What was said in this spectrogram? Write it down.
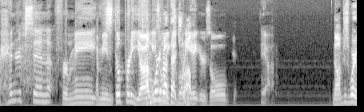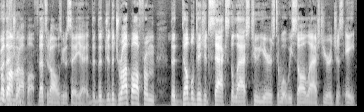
Hendrickson, for me, I mean, still pretty young. I'm worried He's about that 28 drop. years old. Yeah. No, I'm just worried about that drop off. That's what I was going to say. Yeah, the, the, the drop off from the double digit sacks the last two years to what we saw last year at just eight.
